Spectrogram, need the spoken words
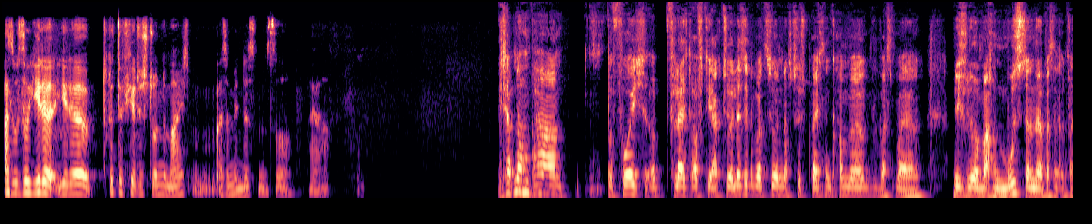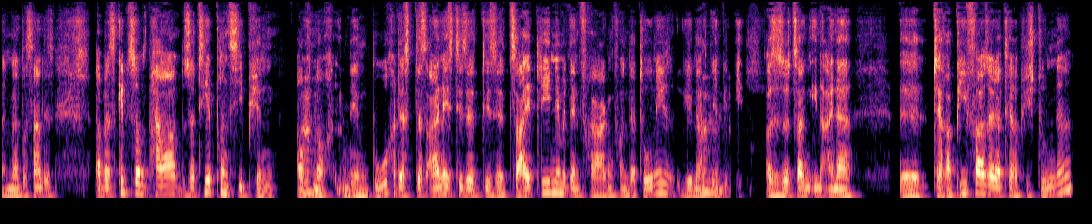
Also so jede, jede dritte, vierte Stunde mache ich, also mindestens so, ja. Ich habe noch ein paar, bevor ich vielleicht auf die aktuelle Situation noch zu sprechen komme, was man nicht nur machen muss, sondern was einfach immer interessant ist. Aber es gibt so ein paar Sortierprinzipien auch mhm. noch in dem Buch. Das, das eine ist diese, diese Zeitlinie mit den Fragen von der Toni, je nachdem, mhm. also sozusagen in einer äh, Therapiephase oder Therapiestunde.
